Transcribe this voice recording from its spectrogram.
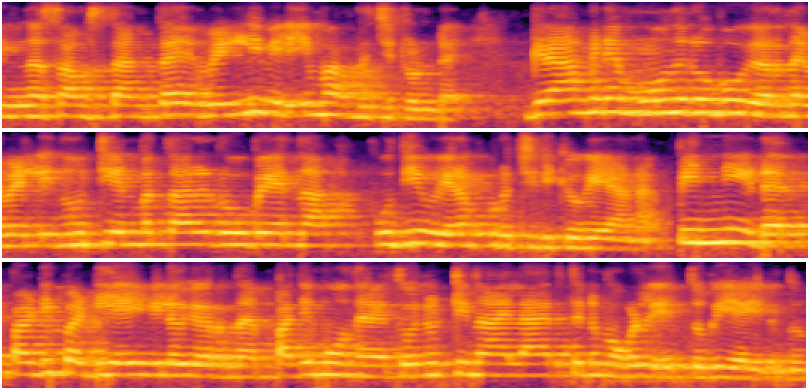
ഇന്ന് സംസ്ഥാനത്ത് വെള്ളി വിലയും വർദ്ധിച്ചിട്ടുണ്ട് ഗ്രാമിന് മൂന്ന് രൂപ ഉയർന്ന വെള്ളി നൂറ്റി എൺപത്തി ആറ് രൂപ എന്ന പുതിയ ഉയരം കുറിച്ചിരിക്കുകയാണ്. പിന്നീട് പടിപടിയായി വില ഉയർന്ന് പതിമൂന്നിന് തൊണ്ണൂറ്റി നാലായിരത്തിന് മുകളിൽ എത്തുകയായിരുന്നു.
